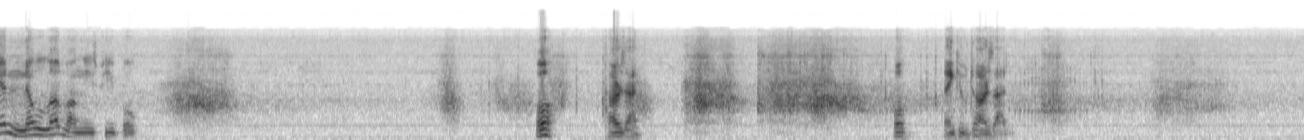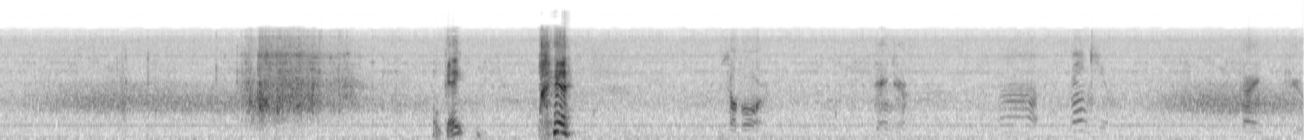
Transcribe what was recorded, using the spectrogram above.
Getting no love on these people. Oh, Tarzan. Oh, thank you, Tarzan. Okay. Sabor. Danger. Uh, thank you. Thank you.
